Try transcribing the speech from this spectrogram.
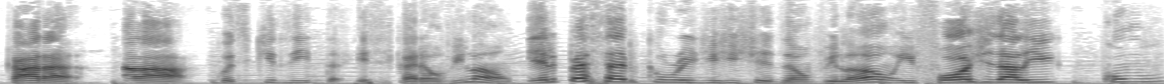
Cara, tá lá, coisa esquisita. Esse cara é um vilão. Ele percebe que o Reed Richards é um vilão e foge dali como.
